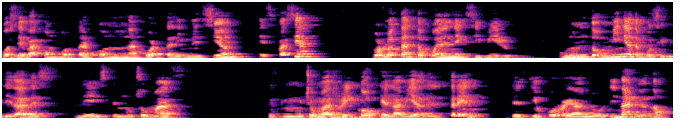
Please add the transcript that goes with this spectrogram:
pues se va a comportar como una cuarta dimensión espacial. Por lo tanto, pueden exhibir un dominio de posibilidades este, mucho, más, pues, mucho más rico que la vía del tren del tiempo real ordinario, ¿no?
